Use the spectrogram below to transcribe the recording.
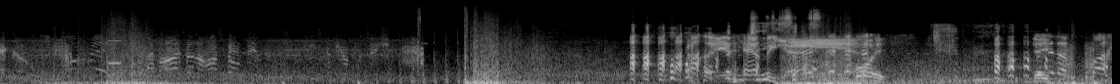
Echo. Have eyes on a hostile vehicle east of your position. yeah, there we go. Boys, Where the fuck?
